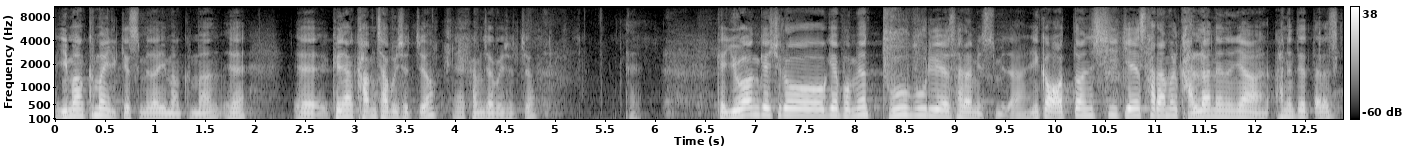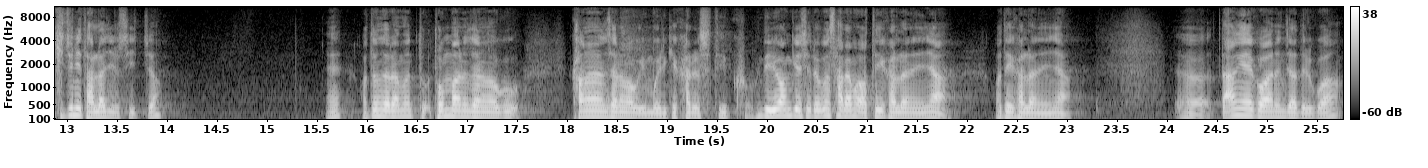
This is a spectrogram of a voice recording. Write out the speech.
이만큼만 읽겠습니다. 이만큼만. 예. 예. 그냥 감 잡으셨죠? 예, 감 잡으셨죠? 요한계시록에 보면 두 부류의 사람이 있습니다. 그러니까 어떤 시기에 사람을 갈라내느냐 하는 데 따라서 기준이 달라질 수 있죠. 예? 어떤 사람은 도, 돈 많은 사람하고 가난한 사람하고 뭐 이렇게 가를 수도 있고. 근데 요한계시록은 사람을 어떻게 갈라내냐? 어떻게 갈라내냐? 어, 땅에 거하는 자들과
